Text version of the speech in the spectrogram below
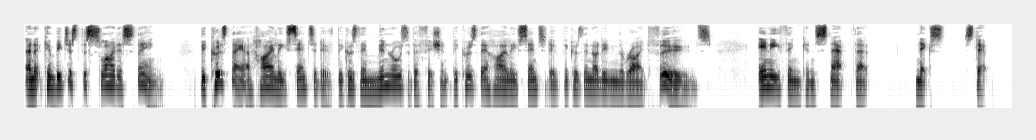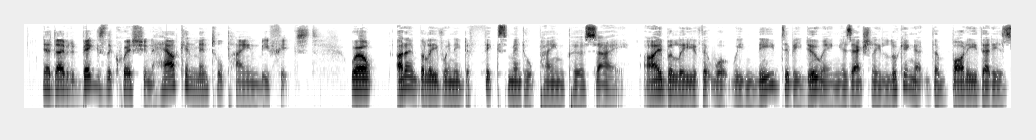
and it can be just the slightest thing. Because they are highly sensitive, because their minerals are deficient, because they're highly sensitive, because they're not eating the right foods, anything can snap that next step. Now, David, it begs the question how can mental pain be fixed? Well, I don't believe we need to fix mental pain per se. I believe that what we need to be doing is actually looking at the body that is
